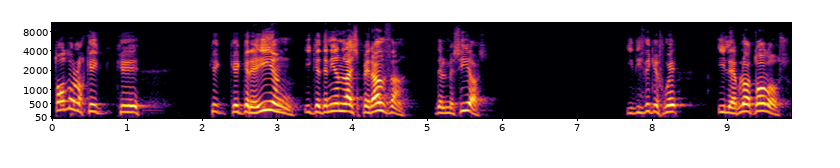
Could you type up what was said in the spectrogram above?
todos los que, que creían y que tenían la esperanza del Mesías. Y dice que fue y le habló a todos.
